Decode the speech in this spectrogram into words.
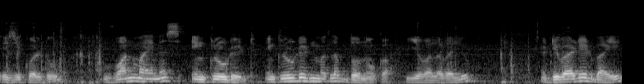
is equal to one minus included included मतलब दोनों का, ये वाला वैल्यू डिवाइडेड बाई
